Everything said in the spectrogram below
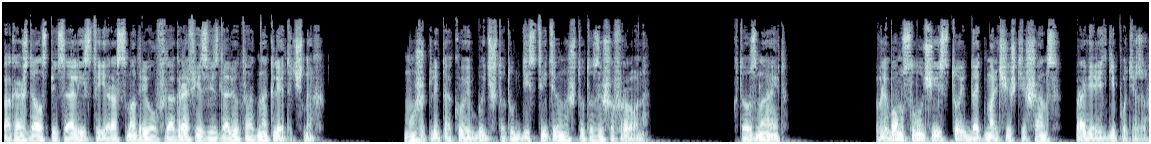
Пока ждал специалиста, я рассматривал фотографии звездолета одноклеточных. Может ли такое быть, что тут действительно что-то зашифровано? Кто знает. В любом случае стоит дать мальчишке шанс проверить гипотезу.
